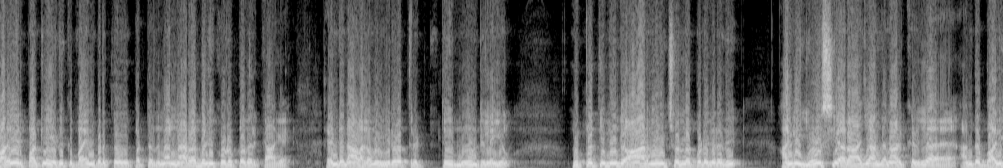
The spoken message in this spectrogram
பழைய ஏற்பாட்டில் எதுக்கு பயன்படுத்தப்பட்டதுன்னா நரபலி கொடுப்பதற்காக. ரெண்டு நாளகம் இருபத்திரெட்டு மூன்றிலையும் முப்பத்தி மூன்று ஆறுலையும் சொல்லப்படுகிறது. அங்கே யோசியா ராஜா அந்த நாட்களில் அந்த பலி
